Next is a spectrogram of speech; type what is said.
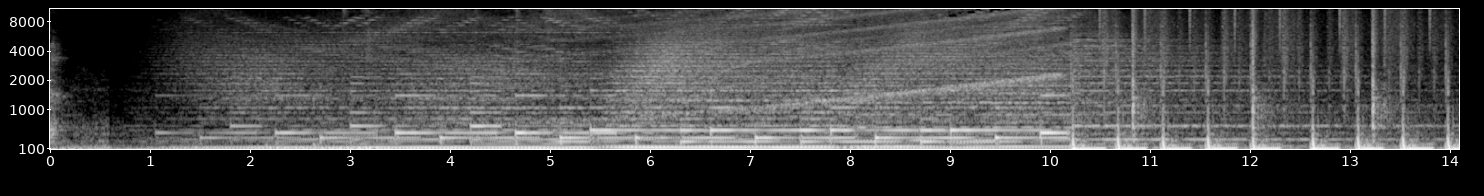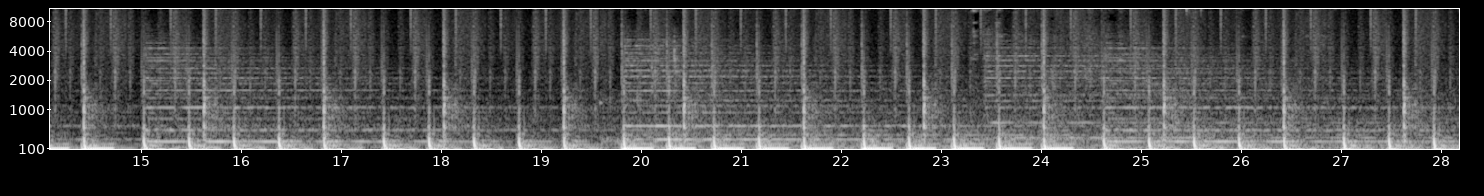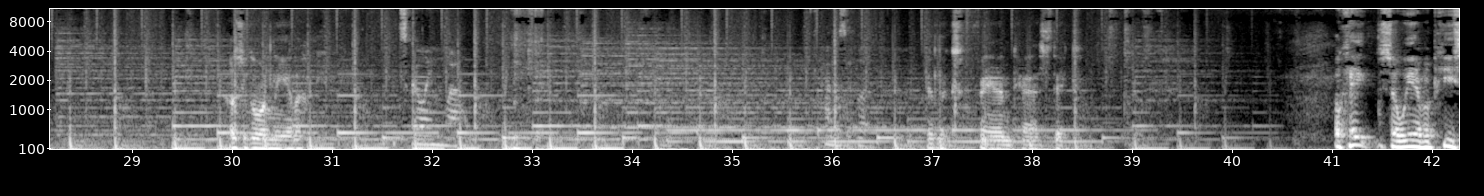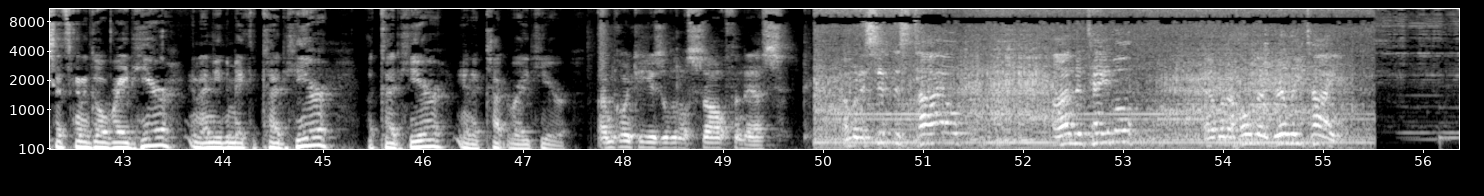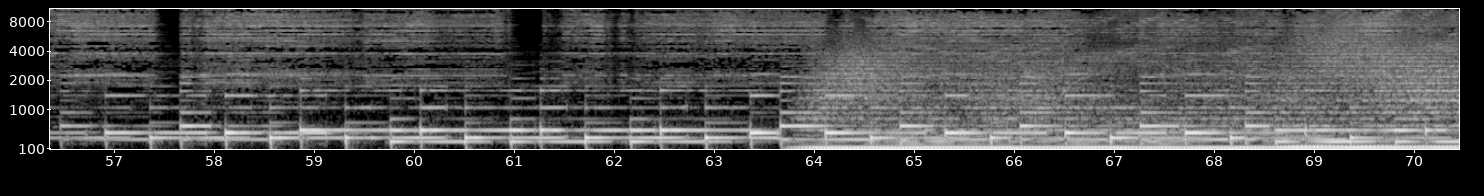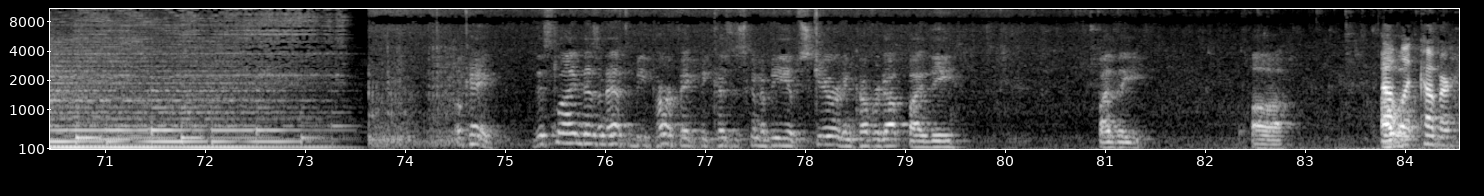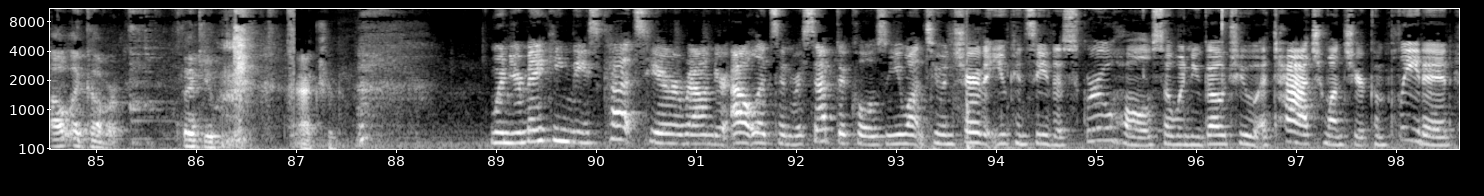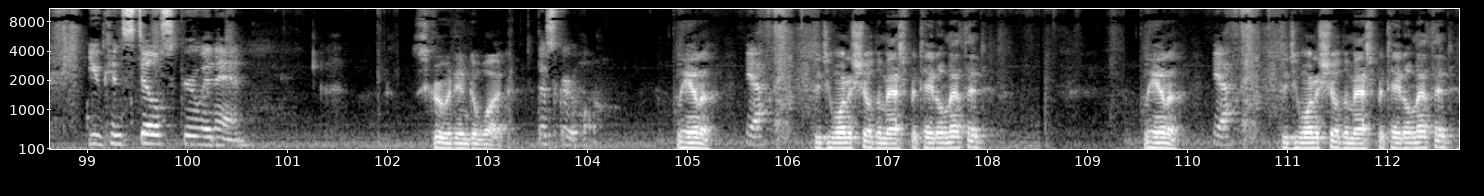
How's it going, Leanna? It's going well. How does it look? It looks fantastic. Okay, so we have a piece that's gonna go right here, and I need to make a cut here, a cut here, and a cut right here. I'm going to use a little saw finesse. I'm gonna sit this tile on the table, and I'm gonna hold it really tight. Line doesn't have to be perfect because it's going to be obscured and covered up by the by the uh, Outlet cover. outlet cover. Thank you. Action. When you're making these cuts here around your outlets and receptacles, you want to ensure that you can see the screw hole so when you go to attach once you're completed, you can still screw it in, Screw it into what? the screw hole. Leanna, Yeah, did you want to show the mashed potato method? Leanna, yeah. did you want to show the mashed potato method?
